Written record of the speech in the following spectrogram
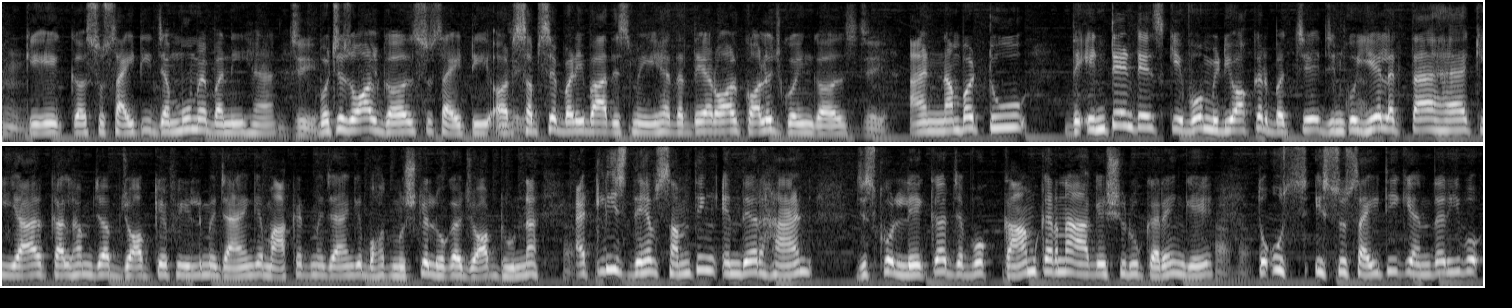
कि एक सोसाइटी जम्मू में बनी है which is all girls society और सबसे बड़ी बात इसमें यह है that they are all college going girls and number two the intent is कि वो मीडियोकर बच्चे जिनको ये लगता है कि यार कल हम जब जॉब के फ़ील्ड में जाएँगे मार्केट में जाएँगे बहुत मुश्किल होगा जॉब ढूंढना। At least they have something in their hand जिसको लेकर जब वो काम करना आगे शुरू करेंगे तो उस इस सोसाइटी के अंदर ही वो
